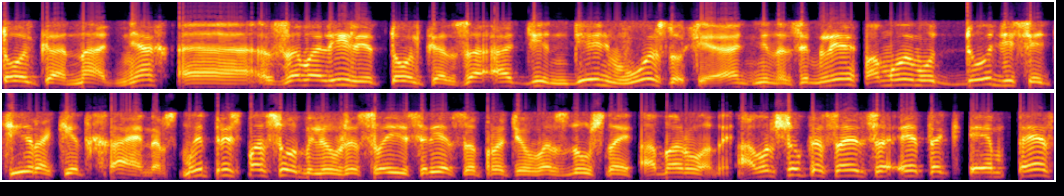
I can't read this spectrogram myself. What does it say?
только на днях э, завалили только за один день в воздухе, а не на земле, по-моему, до 10 ракет «Хаймерс». Мы приспособили уже свои средства противовоздушной обороны. А вот что касается этак МС,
